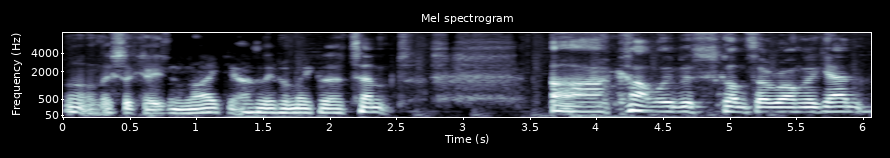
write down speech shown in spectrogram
Not on this occasion, like it hasn't even made an attempt. Ah, I can't believe this has gone so wrong again.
